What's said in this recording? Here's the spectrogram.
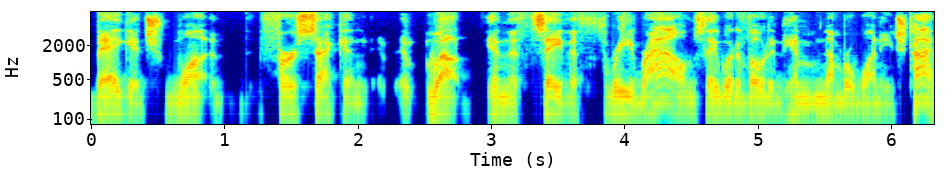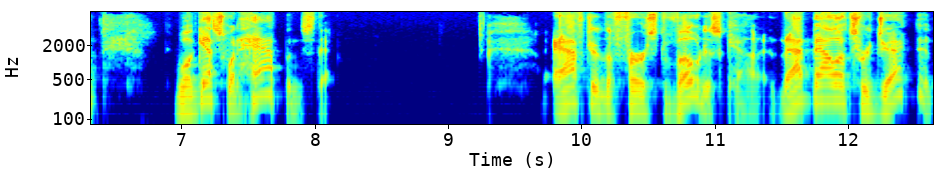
Begich one first, second. Well, in the say the three rounds, they would have voted him number one each time. Well, guess what happens then? after the first vote is counted, that ballot's rejected.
